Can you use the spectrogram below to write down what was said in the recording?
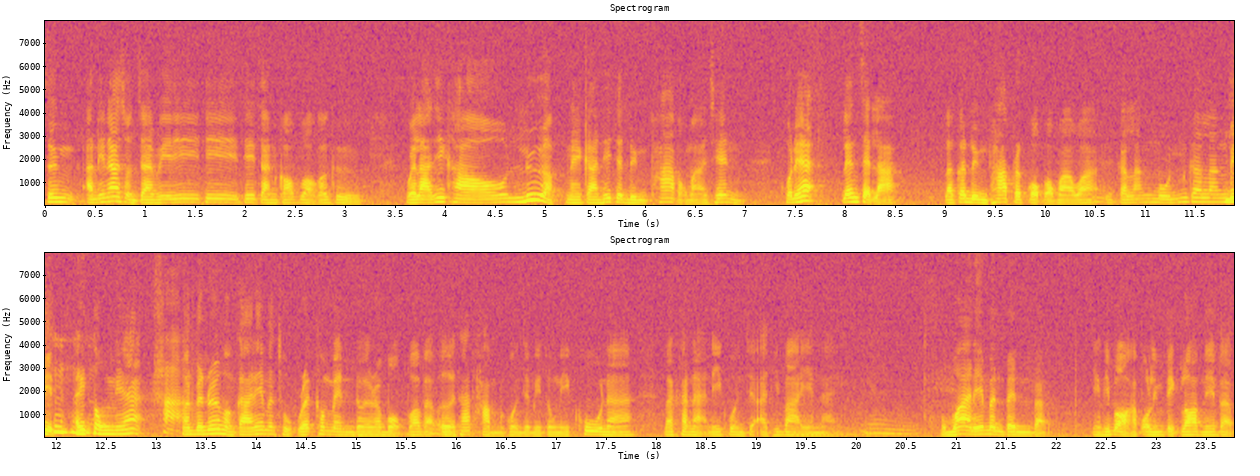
ซึ่งอันที่น่าสนใจเมื่อกี้ที่ที่ที่อาจันกอฟบอกก็คือ เวลาที่เขาเลือกในการที่จะดึงภาพออกมา เช่น คนเนี้ยเล่นเสร็จแล้วแล้วก็ดึงภาพประกบออกมาว่ากำลังหมุนกำลังบิด ไอ้ตรงเนี้ยค่ะมันเป็นเรื่องของการที่มันถูก recommend โดยระบบว่าแบบเออถ้าทำควรจะมีตรงนี้คู่นะ และขณะนี้ควรจะอธิบายยังไงอืมผมว่าอันนี้มันเป็นแบบอย่างที่บอกครับโอลิมปิกรอบนี้แบบ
